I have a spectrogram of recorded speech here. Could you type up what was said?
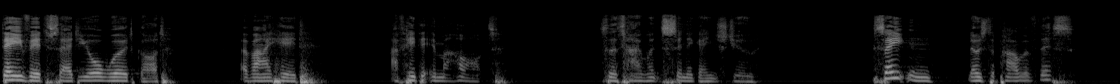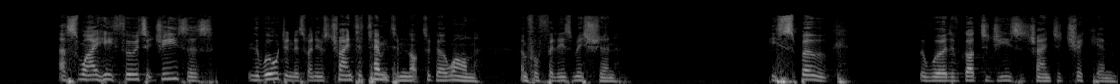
David said, Your Word, God, have I hid. I've hid it in my heart so that I won't sin against you. Satan knows the power of this. That's why he threw it at Jesus in the wilderness when he was trying to tempt him not to go on and fulfill his mission. He spoke the word of God to Jesus, trying to trick him.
